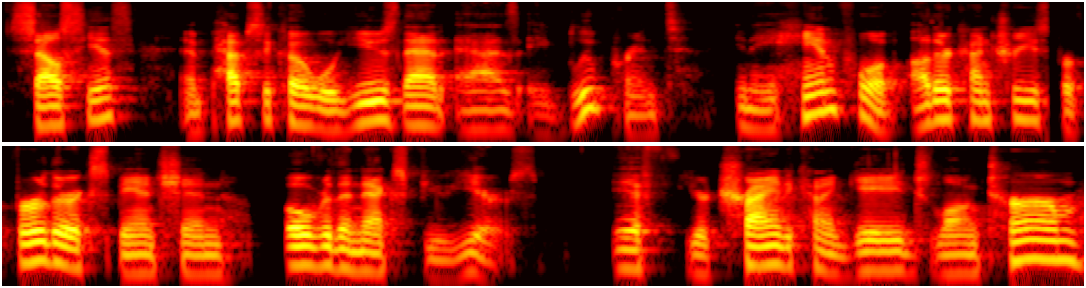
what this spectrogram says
Celsius and PepsiCo will use that as a blueprint in a handful of other countries for further expansion over the next few years. If you're trying to kind of gauge long term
